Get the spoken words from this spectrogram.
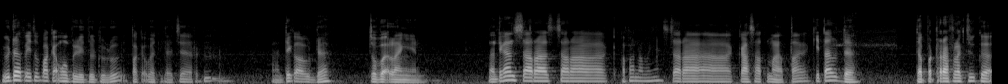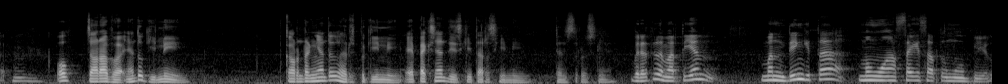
Udah itu pakai mobil itu dulu pakai buat belajar. Nanti kalau udah coba langin. Nanti kan secara secara apa namanya secara kasat mata kita udah dapat refleks juga. Oh cara bawanya tuh gini cornernya tuh harus begini apexnya di sekitar sini dan seterusnya Berarti dalam artian mending kita menguasai satu mobil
